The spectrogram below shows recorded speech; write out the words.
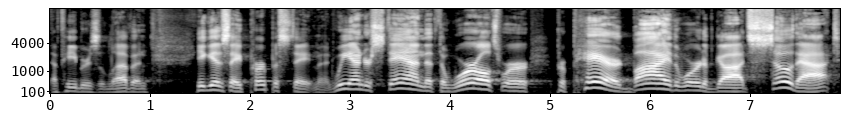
of Hebrews 11, he gives a purpose statement. We understand that the worlds were prepared by the Word of God so that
